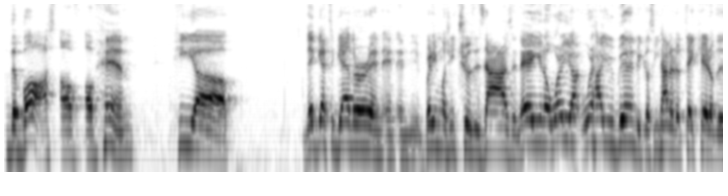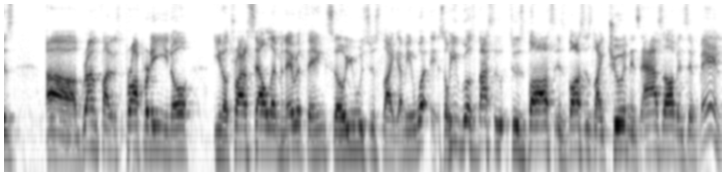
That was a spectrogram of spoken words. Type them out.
the boss of of him he uh, they get together and, and, and pretty much he his eyes and hey you know where you where have you been? Because he had to take care of his uh, grandfather's property you know you know, try to sell them and everything. So he was just like, I mean, what? So he goes back to, to his boss. His boss is like chewing his ass up and said, man,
